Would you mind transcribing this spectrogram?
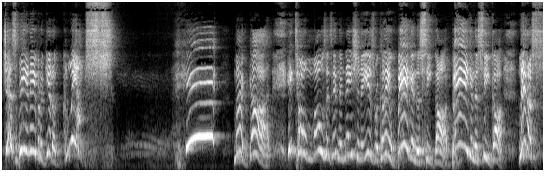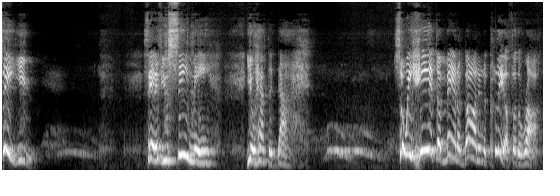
Just being able to get a glimpse. My God. He told Moses in the nation of Israel, because they were begging to see God, begging to see God. Let us see you. Said, if you see me, you'll have to die. So he hid the man of God in the clear for the rock.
